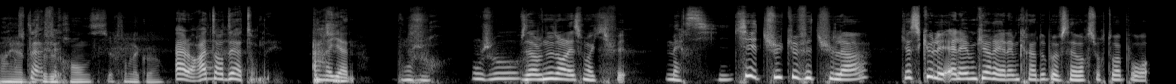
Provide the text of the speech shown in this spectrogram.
Ariane, Tout à de. France, il ressemble à quoi Alors, attendez, attendez. Ariane, bonjour. Bonjour. Bienvenue dans Laisse-moi kiffer. Merci. Qui es-tu? Que fais-tu là? Qu'est-ce que les LM Cœur et LM Crado peuvent savoir sur toi pour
